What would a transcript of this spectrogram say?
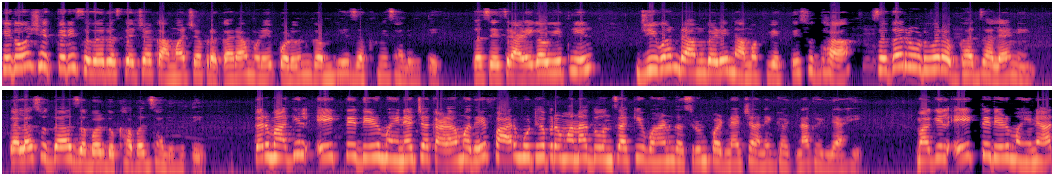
हे दोन शेतकरी सदर रस्त्याच्या कामाच्या प्रकारामुळे पडून गंभीर जखमी झाले होते. तसेच राळेगाव येथील जीवन रामगडे नामक व्यक्ती सुद्धा सदर रोडवर अपघात झाल्याने त्याला सुद्धा जबर दुखापत झाली होती. तर मागील एक ते दीड महिन्याच्या काळामध्ये फार मोठ्या प्रमाणात दोन चाकी वाहन घसरून पडण्याच्या अनेक घटना घडल्या आहेत. मागील एक ते दीड महिन्यात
